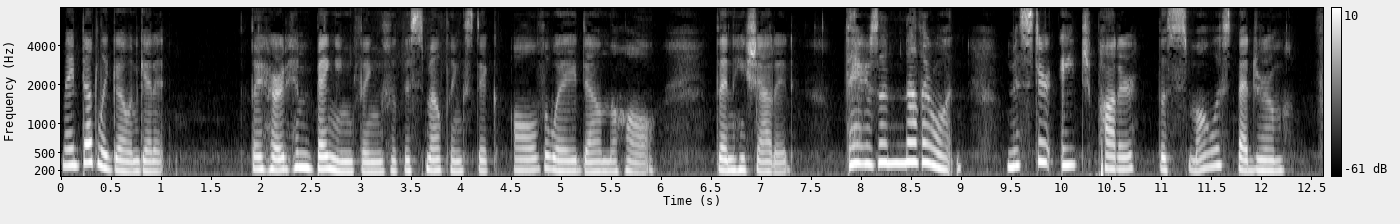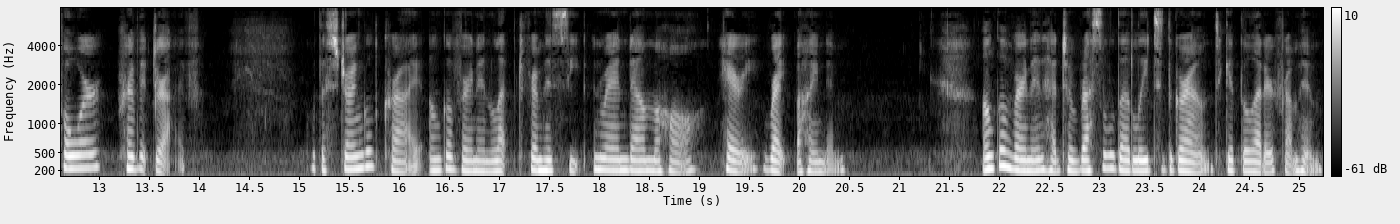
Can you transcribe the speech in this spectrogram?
made Dudley go and get it. They heard him banging things with his smelting stick all the way down the hall. Then he shouted, There's another one! Mr. H. Potter, the smallest bedroom, 4 Privet Drive. With a strangled cry, Uncle Vernon leapt from his seat and ran down the hall, Harry right behind him. Uncle Vernon had to wrestle Dudley to the ground to get the letter from him,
